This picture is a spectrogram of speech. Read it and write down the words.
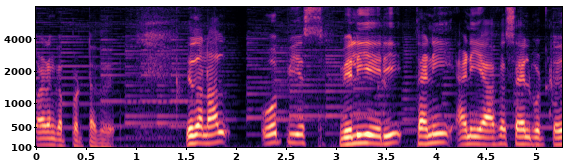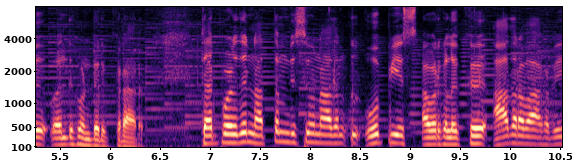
வழங்கப்பட்டது. இதனால் ஓபிஎஸ் வெளியேறி தனி அணியாக செயல்பட்டு வந்து கொண்டிருக்கிறார். தற்பொழுது நத்தம் விஸ்வநாதன் ஓபிஎஸ் அவர்களுக்கு ஆதரவாகவே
